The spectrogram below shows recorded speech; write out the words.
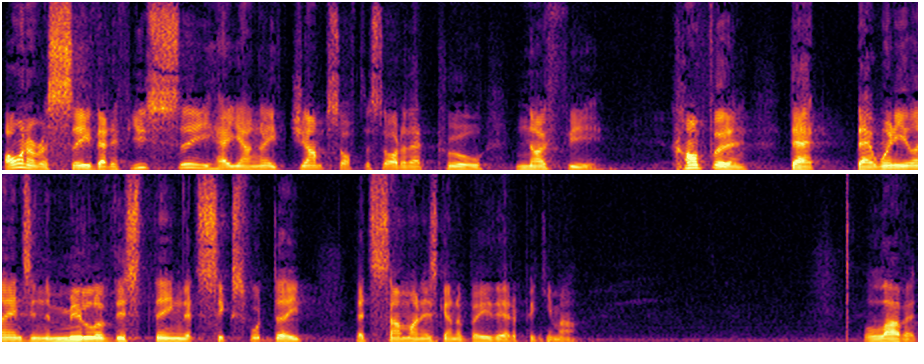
I want to receive that. If you see how young Eve jumps off the side of that pool, no fear. Confident that, that when he lands in the middle of this thing that's six foot deep, that someone is going to be there to pick him up. Love it.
